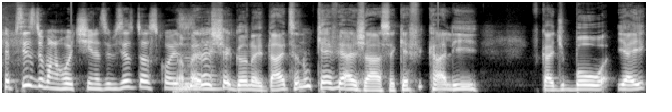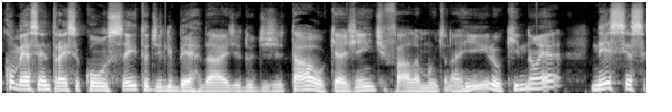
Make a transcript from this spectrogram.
Você precisa de uma rotina, você precisa das coisas. Não, mas né? chegando a idade, você não quer viajar, você quer ficar ali, ficar de boa. E aí começa a entrar esse conceito de liberdade do digital, que a gente fala muito na Hero, que não é necess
